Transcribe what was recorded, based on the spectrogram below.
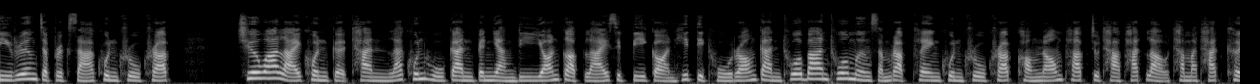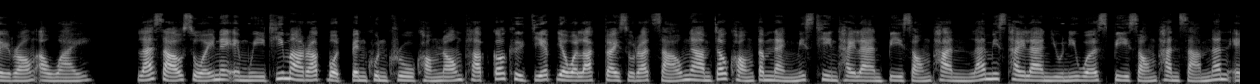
มีเรื่องจะปรึกษาคุณครูครับ เชื่อว่าหลายคนเกิดทันและคุ้นหูกันเป็นอย่างดีย้อนกลับหลายสิบปีก่อนฮิตติดหูร้องกันทั่วบ้านทั่วเมืองสำหรับเพลงคุณครูครับของน้องพลับจุธาพัฒน์เหล่าธรรมทัศน์เคยร้องเอาไว้ และสาวสวยใน MV ที่มารับบทเป็นคุณครูของน้องพลับก็คือเจี๊ยบเยาวลักษณ์ไตรสุรัตน์สาวงามเจ้าของตำแหน่งมิสทีนไทยแลนด์ปี 2000 และมิสไทยแลนด์ยูนิเวอร์สปี 2003 นั่นเอ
